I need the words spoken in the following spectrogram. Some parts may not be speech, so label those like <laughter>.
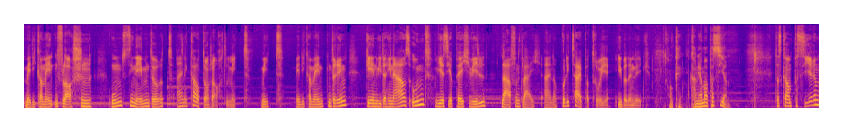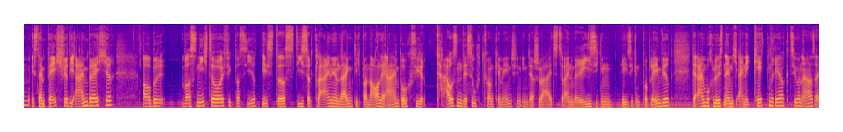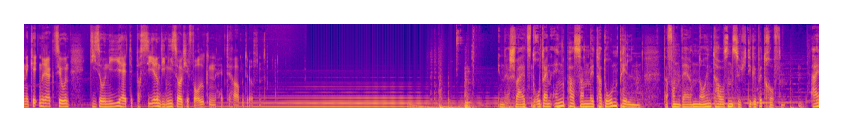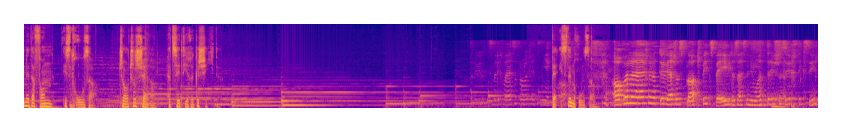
Medikamentenflaschen und sie nehmen dort eine Kartonschachtel mit, mit Medikamenten drin, gehen wieder hinaus und, wie es ihr Pech will, laufen gleich einer Polizeipatrouille über den Weg. Okay, kann ja mal passieren. Das kann passieren, ist ein Pech für die Einbrecher, aber was nicht so häufig passiert, ist, dass dieser kleine und eigentlich banale Einbruch für tausende suchtkranke Menschen in der Schweiz zu einem riesigen, riesigen Problem wird. Der Einbruch löst nämlich eine Kettenreaktion aus, eine Kettenreaktion, die so nie hätte passieren, die nie solche Folgen hätte haben dürfen. In der Schweiz droht ein Engpass an Methadonpillen. Davon wären 9000 Süchtige betroffen. Eine davon ist Rosa. Giorgio Scherer erzählt ihre Geschichte. Wer ist denn Rosa? Aber äh, ich bin natürlich auch schon das Blattspitzbaby, das heisst, meine Mutter war schon süchtig.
